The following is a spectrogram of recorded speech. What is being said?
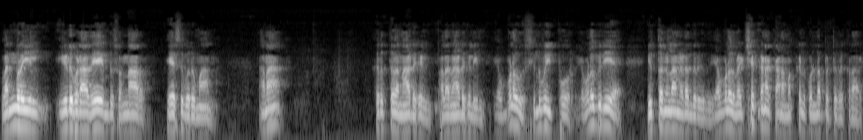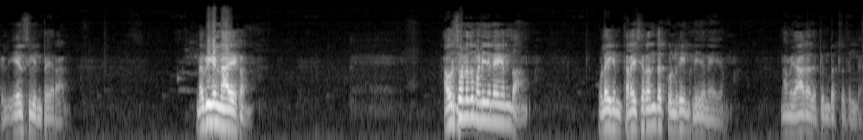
வன்முறையில் ஈடுபடாதே என்று சொன்னார் இயேசு பெருமான். ஆனா கிறிஸ்தவ நாடுகள் பல நாடுகளில் எவ்வளவு சிலுவை போர் எவ்வளவு பெரிய யுத்தங்கள்லாம் நடந்திருக்குது எவ்வளவு லட்சக்கணக்கான மக்கள் கொல்லப்பட்டு இருக்கிறார்கள் இயேசுவின் பெயரால். நபிகள் நாயகம். அவர் சொன்னது மனிதநேயம் தான் உலகின் தலை சிறந்த கொள்கை மனிதநேயம். நம்ம யாரும் அதை பின்பற்றதில்லை.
